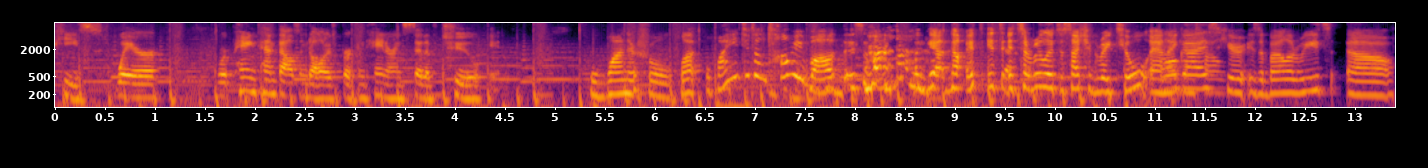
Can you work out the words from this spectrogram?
piece where we're paying $10,000 per container instead of two Wonderful. What? Why you didn't tell me about this? yeah, no, it's it's it's a really it's such a great tool. And Hello, guys, tell. here Izabella Ritz uh,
